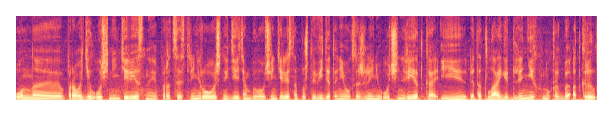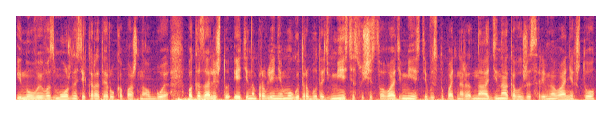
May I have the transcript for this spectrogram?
Он э, проводил очень интересный процесс тренировочный, детям было очень интересно, потому что видят они его, к сожалению, очень редко, и этот лагерь для них, ну, как бы открыл и новые возможности карате рукопашного боя, показали, что эти направления могут работать вместе, существовать вместе, выступать на, на одинаковых же соревнованиях, что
